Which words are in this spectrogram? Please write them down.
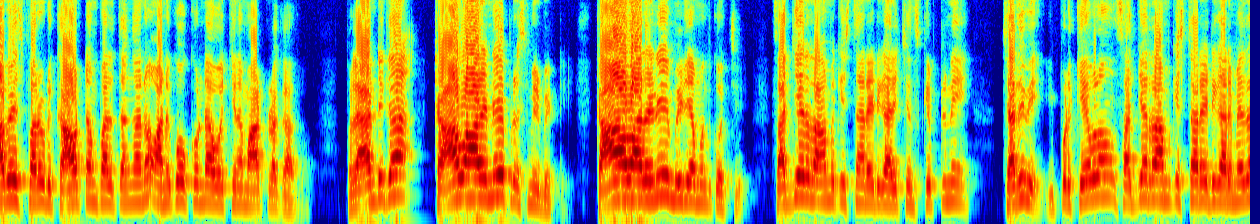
ఆవేశపరుడు కావటం ఫలితంగానో అనుకోకుండా వచ్చిన మాటలు కాదు. ప్లాంట్గా కావాలనే ప్రెస్ మీట్ పెట్టి కావాలనే మీడియా ముందుకు వచ్చి సజ్జల రామకృష్ణారెడ్డి గారు ఇచ్చిన స్క్రిప్ట్ని చదివి ఇప్పుడు కేవలం సజ్జల రామకృష్ణారెడ్డి గారి మీద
